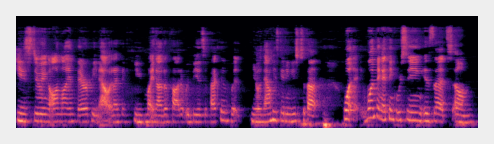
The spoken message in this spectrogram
he's doing online therapy now, and I think he might not have thought it would be as effective, but you know, now he's getting used to that. One one thing I think we're seeing is that um,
